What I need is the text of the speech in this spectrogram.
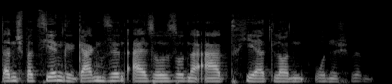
dann spazieren gegangen sind, also so eine Art Triathlon ohne Schwimmen.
